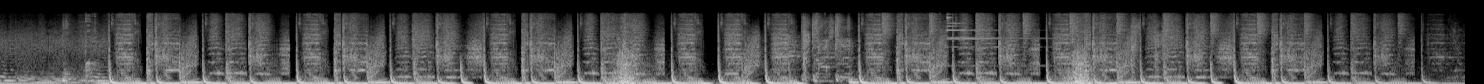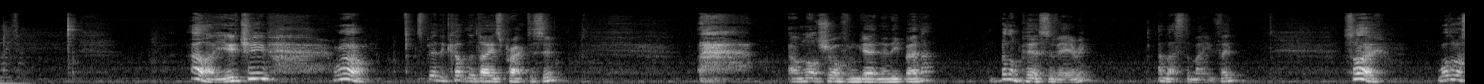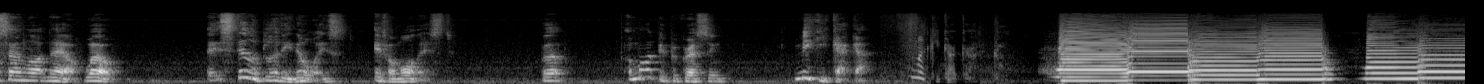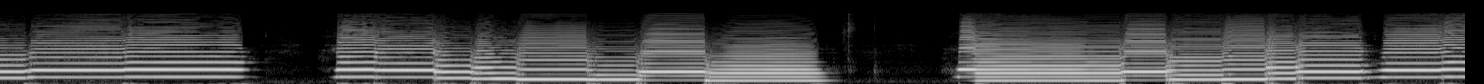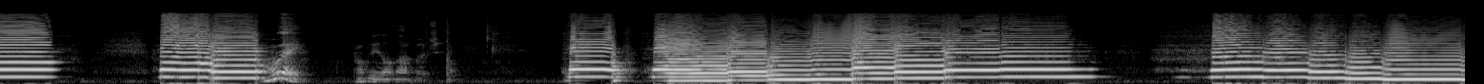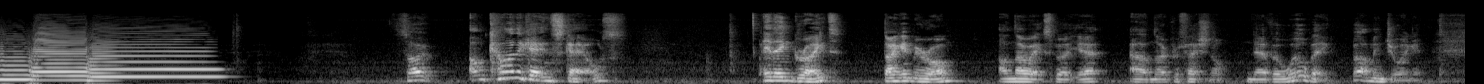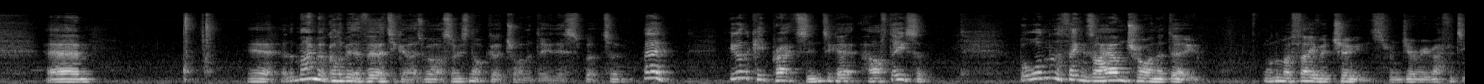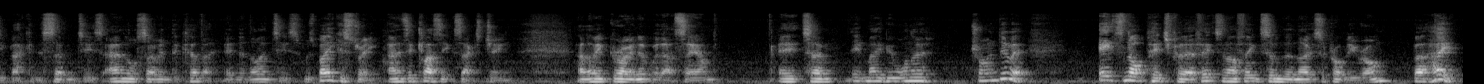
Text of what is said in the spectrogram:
Hello YouTube. Well, it's been a couple of days practicing. I'm not sure if I'm getting any better, but I'm persevering, and that's the main thing. So, what do I sound like now? Well, it's still a bloody noise, if I'm honest, but I might be progressing. Mickey Kaka. Maki kaka. So I'm kind of getting scales. It ain't great. Don't get me wrong. I'm no expert yet. I'm no professional. Never will be. But I'm enjoying it. Um, yeah, at the moment I've got a bit of vertigo as well, so it's not good trying to do this. But um, hey, you've got to keep practicing to get half decent. But one of the things I am trying to do, one of my favourite tunes from Gerry Rafferty back in the 70s and also in the cover in the 90s was Baker Street, and it's a classic sax tune. And I think growing up with that sound, it um, it made me want to try and do it. It's not pitch perfect, and I think some of the notes are probably wrong. But hey,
